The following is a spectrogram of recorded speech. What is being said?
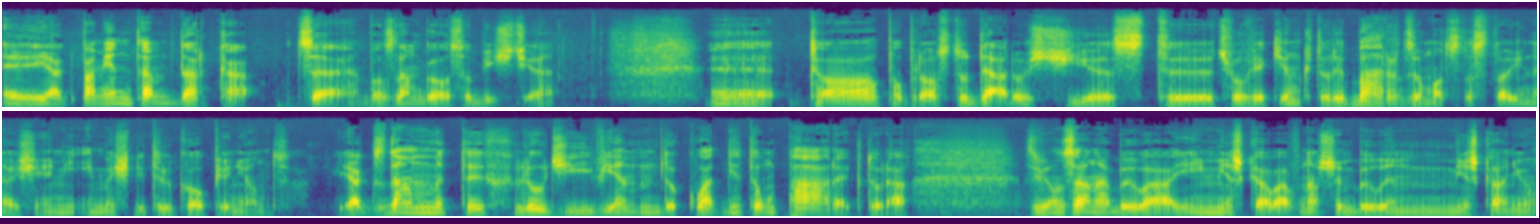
E, jak pamiętam Darka C., bo znam go osobiście, e, to po prostu Daruś jest człowiekiem, który bardzo mocno stoi na ziemi i myśli tylko o pieniądzach. Jak znam tych ludzi i wiem dokładnie tą parę, która związana była i mieszkała w naszym byłym mieszkaniu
